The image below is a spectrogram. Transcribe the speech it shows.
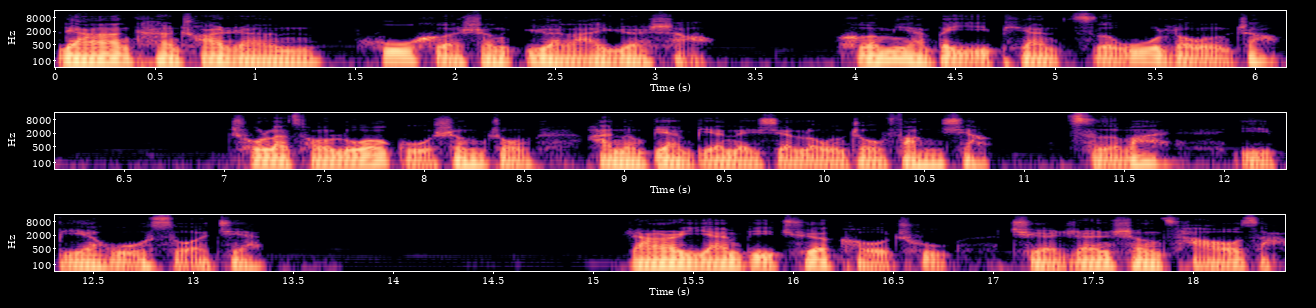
两岸看船人呼喝声越来越少，河面被一片紫雾笼罩，除了从锣鼓声中还能辨别那些龙舟方向，此外已别无所见。然而岩壁缺口处却人声嘈杂，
